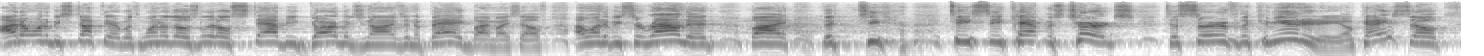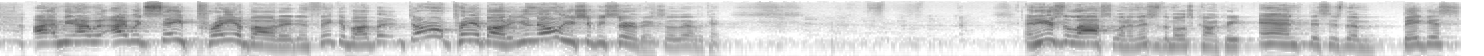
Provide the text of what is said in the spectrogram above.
I don't want to be stuck there with one of those little stabby garbage knives in a bag by myself. I want to be surrounded by the T- TC Campus Church to serve the community, okay? So, I mean, I, w- I would say pray about it and think about it, but don't pray about it. You know you should be serving, so that's okay. And here's the last one, and this is the most concrete, and this is the biggest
